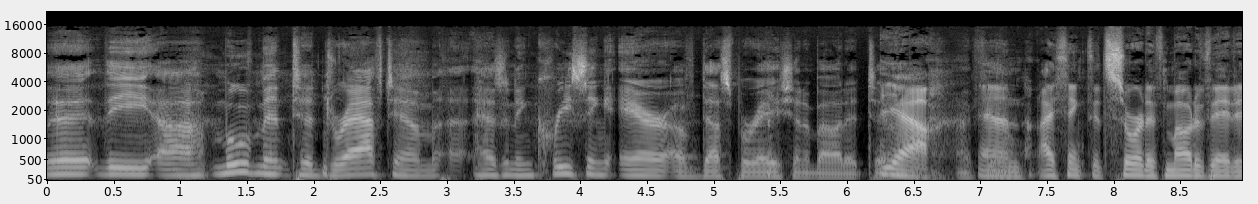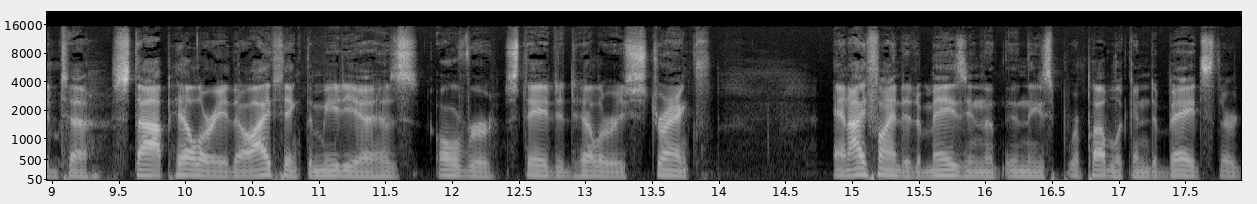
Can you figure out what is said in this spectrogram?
The the uh, movement to draft him uh, has an increasing air of desperation about it too. Yeah, I feel. and I think that's sort of motivated to stop Hillary, though I think the media has overstated Hillary's strength. And I find it amazing that in these Republican debates, they're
